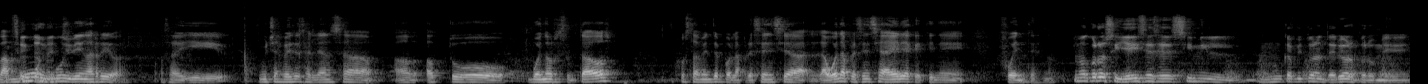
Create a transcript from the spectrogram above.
Va muy, muy bien arriba. O sea, y muchas veces Alianza obtuvo buenos resultados justamente por la presencia, la buena presencia aérea que tiene Fuentes, ¿no? No me acuerdo si ya hice ese símil en un capítulo anterior, pero me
